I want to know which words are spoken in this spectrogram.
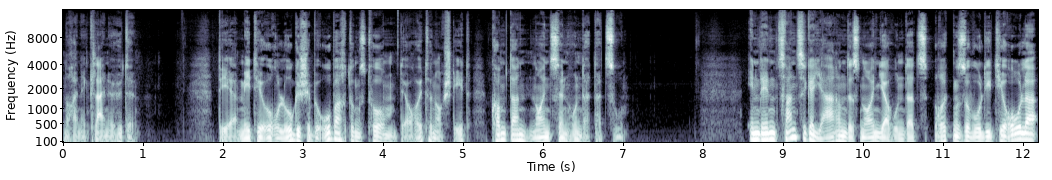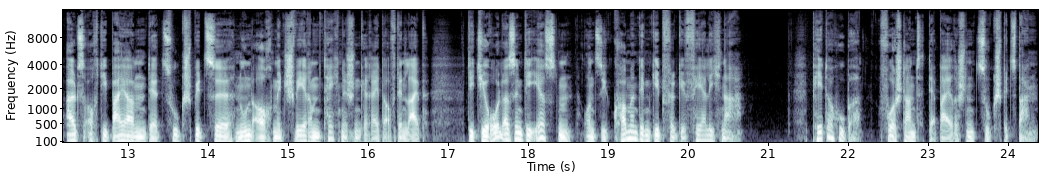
noch eine kleine Hütte. Der meteorologische Beobachtungsturm, der heute noch steht, kommt dann 1900 dazu. In den 20er Jahren des neuen Jahrhunderts rücken sowohl die Tiroler als auch die Bayern der Zugspitze nun auch mit schwerem technischen Gerät auf den Leib. Die Tiroler sind die ersten und sie kommen dem Gipfel gefährlich nah. Peter Huber, Vorstand der Bayerischen Zugspitzbahn.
